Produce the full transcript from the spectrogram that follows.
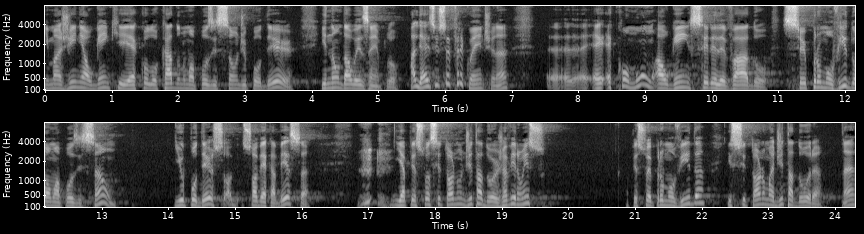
Imagine alguém que é colocado numa posição de poder e não dá o exemplo. Aliás, isso é frequente, né? É, é, é, comum alguém ser elevado, ser promovido a uma posição e o poder sobe, sobe a cabeça e a pessoa se torna um ditador. Já viram isso? A pessoa é promovida e se torna uma ditadora. Né?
